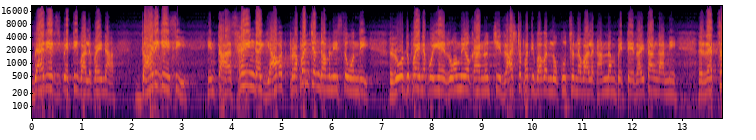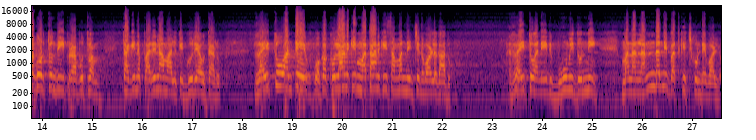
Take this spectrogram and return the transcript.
బ్యారియర్స్ పెట్టి వాళ్ళపైన దాడి చేసి ఇంత అసహ్యంగా యావత్ ప్రపంచం గమనిస్తూ ఉంది. రోడ్డు పైన పోయే రోమియో కాడ నుంచి రాష్ట్రపతి భవన్లో కూర్చున్న వాళ్ళకి అన్నం పెట్టే రైతాంగాన్ని రెచ్చగొడుతుంది ఈ ప్రభుత్వం. తగిన పరిణామాలకి గురి అవుతారు. రైతు అంటే ఒక కులానికి మతానికి సంబంధించిన వాళ్ళు కాదు రైతు అనేది భూమి దున్ని మనల్ని అందరినీ బతికించుకుండే వాళ్ళు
